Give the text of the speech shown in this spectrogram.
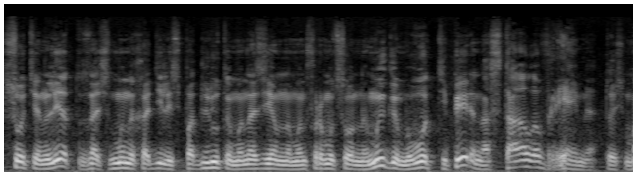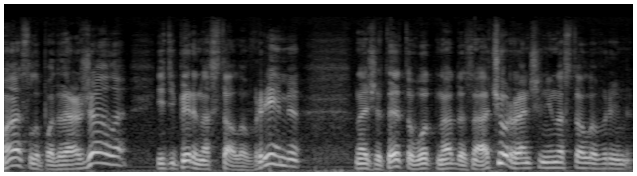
сотен лет, значит, мы находились под лютым иноземным информационным игом, и вот теперь настало время. То есть масло подорожало, и теперь настало время, значит, это вот надо знать. А что раньше не настало время?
